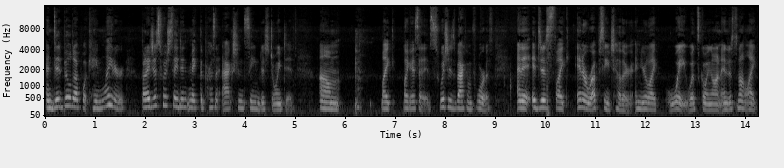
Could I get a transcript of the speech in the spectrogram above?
and did build up what came later, but I just wish they didn't make the present action seem disjointed. Um, like like I said, it switches back and forth, and it, it just like interrupts each other, and you're like, wait, what's going on? And it's not like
